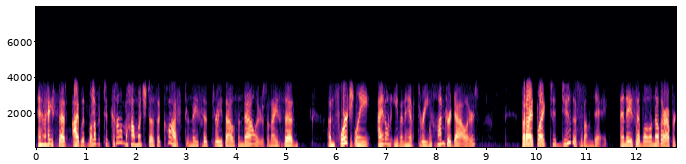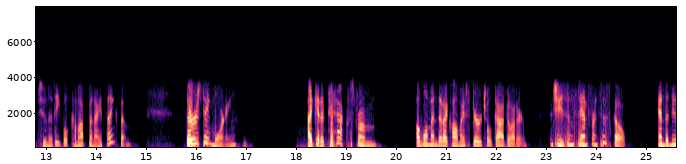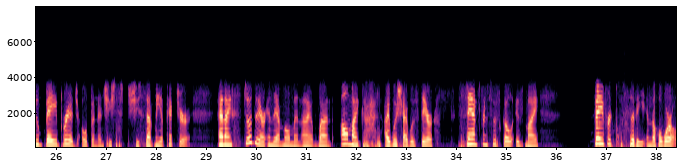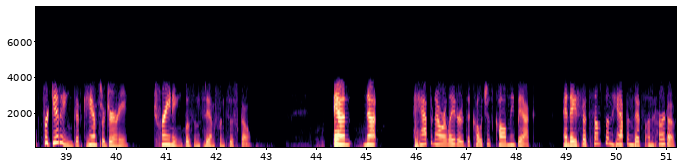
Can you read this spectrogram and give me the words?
And I said, I would love to come. How much does it cost? And they said $3,000. And I said, Unfortunately, I don't even have $300, but I'd like to do this someday. And they said, Well, another opportunity will come up. And I thanked them. Thursday morning, I get a text from a woman that I call my spiritual goddaughter, and she's in San Francisco. And the new Bay Bridge opened, and she she sent me a picture and I stood there in that moment and I went, "Oh my god, I wish I was there. San Francisco is my favorite city in the whole world." Forgetting the cancer journey training was in San Francisco. And not half an hour later, the coaches called me back and they said something happened that's unheard of.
